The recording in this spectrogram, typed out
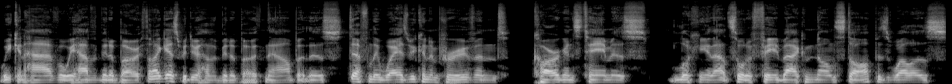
we can have, or we have a bit of both. And I guess we do have a bit of both now, but there's definitely ways we can improve. And Corrigan's team is looking at that sort of feedback non-stop as well as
